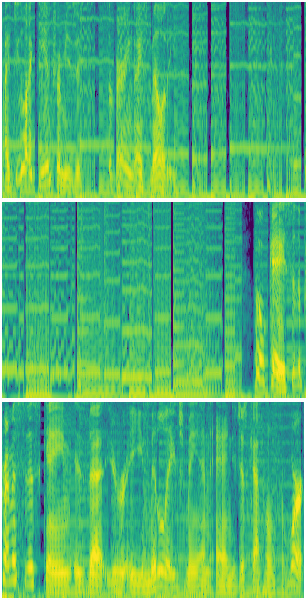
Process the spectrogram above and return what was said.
I do like the intro music. It's a very nice melody. Okay, so the premise of this game is that you're a middle-aged man and you just got home from work,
